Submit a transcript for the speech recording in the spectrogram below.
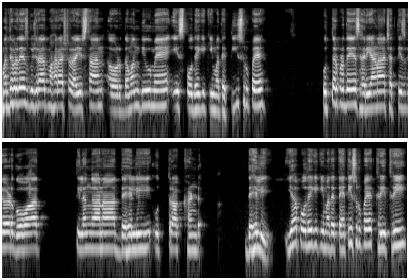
मध्य प्रदेश, गुजरात, महाराष्ट्र, राजस्थान और दमन दीव में इस पौधे की कीमत है तीस रुपये उत्तर प्रदेश, हरियाणा, छत्तीसगढ़, गोवा, तेलंगाना दिल्ली उत्तराखंड दिल्ली यह पौधे की कीमत है तैंतीस रुपये थ्री थ्री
